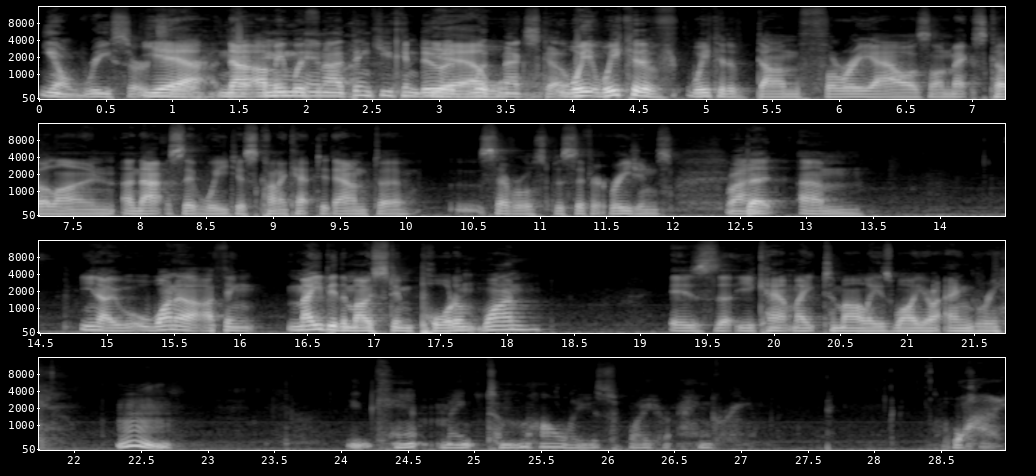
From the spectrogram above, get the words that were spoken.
you know, research. Yeah, no, I mean with- and I think you can do it with Mexico. We we could have we could have done three hours on Mexico alone, and that's if we just kind of kept it down to several specific regions. Right. But um, you know, one uh, I think maybe the most important one is that you can't make tamales while you're angry. mm, you can't make tamales while you're angry. Why?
